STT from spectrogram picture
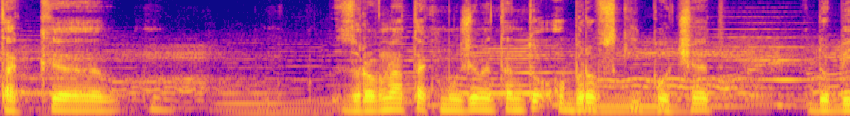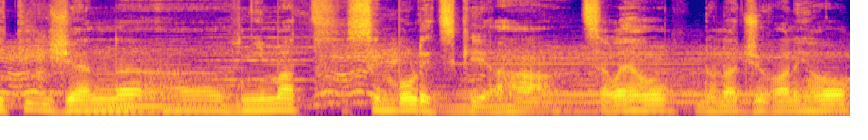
tak zrovna tak můžeme tento obrovský počet dobitých žen vnímat symbolicky a celého Dona Giovanniho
